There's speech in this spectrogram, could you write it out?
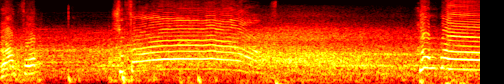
Rashford. Sút xa Không vào!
